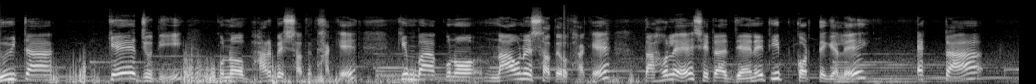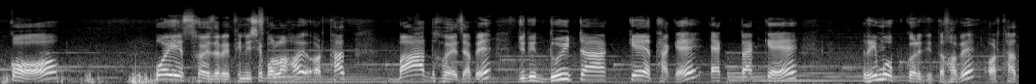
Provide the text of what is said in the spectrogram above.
দুইটা কে যদি কোনো ভার্বের সাথে থাকে কিংবা কোনো নাউনের সাথেও থাকে, তাহলে সেটা জেনেটিভ করতে গেলে একটা ক পয়েস হয়ে যাবে। ফিনিশে বলা হয়, অর্থাৎ বাদ হয়ে যাবে। যদি দুইটা কে থাকে, একটা কে রিমুভ করে দিতে হবে, অর্থাৎ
